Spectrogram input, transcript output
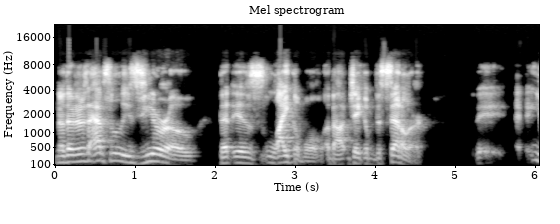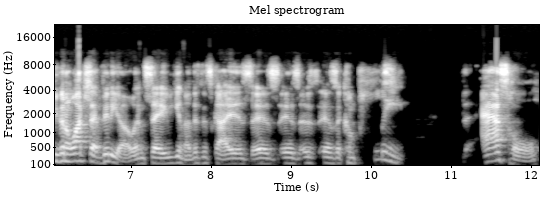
No, there's absolutely zero that is likable about Jacob the settler. You're going to watch that video and say, you know, that this guy is is is is, is a complete asshole.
